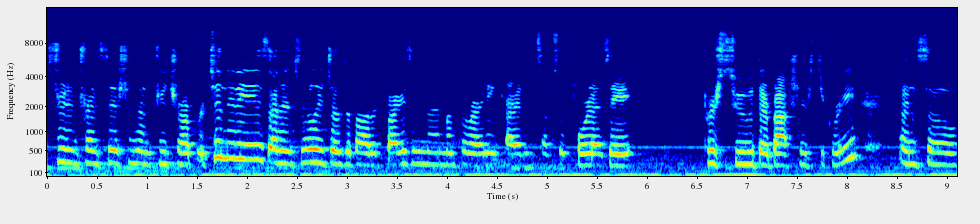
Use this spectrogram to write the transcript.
student transition, and future opportunities. And it's really just about advising them and providing guidance and support as they pursue their bachelor's degree. And so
